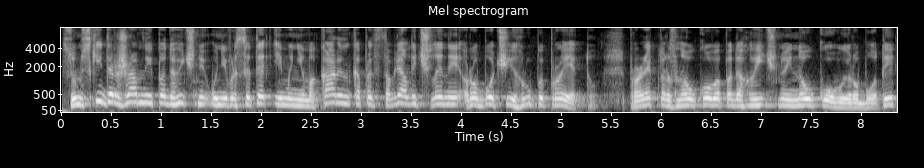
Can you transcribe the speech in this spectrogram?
Сумський державний педагогічний університет імені Макаренка представляли члени робочої групи проєкту. Проректор з науково-педагогічної наукової роботи,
